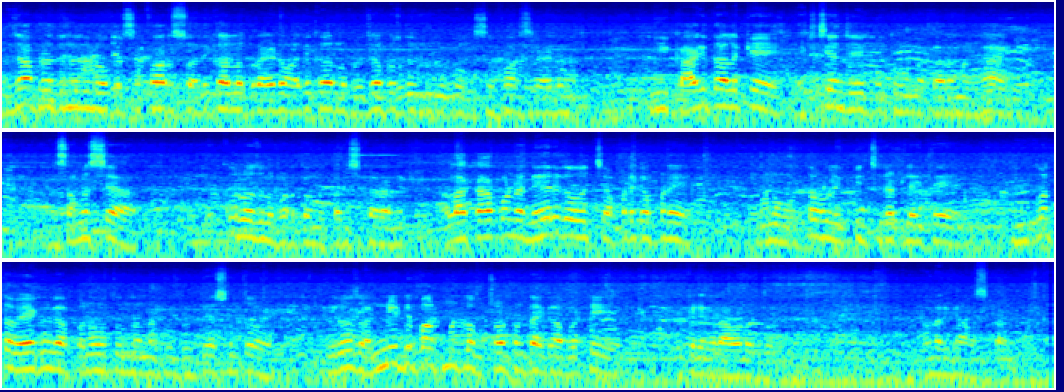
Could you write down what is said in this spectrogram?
ప్రజాప్రతినిధులు ఒక సిఫార్సు అధికారులకు రాయడం అధికారులు ప్రజాప్రతినిధులకు ఒక సిఫార్సు రాయడం ఈ కాగితాలకే ఎక్స్చేంజ్ అయిపోతూ ఉన్న కారణంగా సమస్య ఎక్కువ రోజులు పడుతుంది పరిష్కారానికి. అలా కాకుండా నేరుగా వచ్చి అప్పటికప్పుడే మనం ఉత్తర్వులు ఇప్పించినట్లయితే ఇంకొంత వేగంగా పని అవుతుందన్నటువంటి ఉద్దేశంతో ఈరోజు అన్ని డిపార్ట్మెంట్లు ఒక చోట ఉంటాయి కాబట్టి ఇక్కడికి రావడం జరుగుతుంది. అందరికీ నమస్కారం.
